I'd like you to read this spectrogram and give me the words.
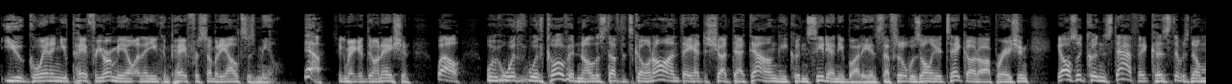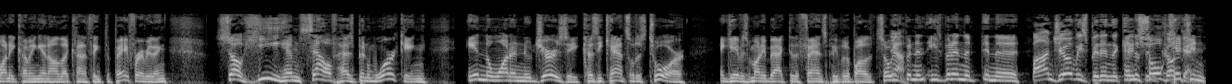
you go in and you pay for your meal, and then you can pay for somebody else's meal. Yeah. So you can make a donation. Well, with with COVID and all the stuff that's going on, they had to shut that down. He couldn't seat anybody and stuff, so it was only a takeout operation. He also couldn't staff it because there was no money coming in, all that kind of thing to pay for everything. So he himself has been working in the one in New Jersey because he canceled his tour and gave his money back to the fans, people that bought it. So Yeah. he's been in, he's been in the in the Bon Jovi's been in the kitchen in the Soul cooking. Kitchen,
